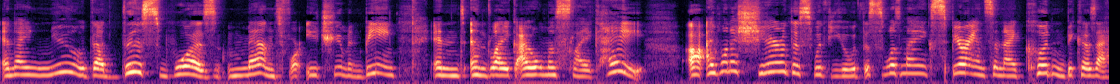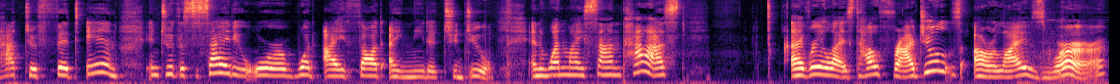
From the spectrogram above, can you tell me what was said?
and i knew that this was meant for each human being and and like i almost like hey uh, I want to share this with you. This was my experience, and I couldn't because I had to fit in into the society or what I thought I needed to do. And when my son passed, I realized how fragile our lives were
